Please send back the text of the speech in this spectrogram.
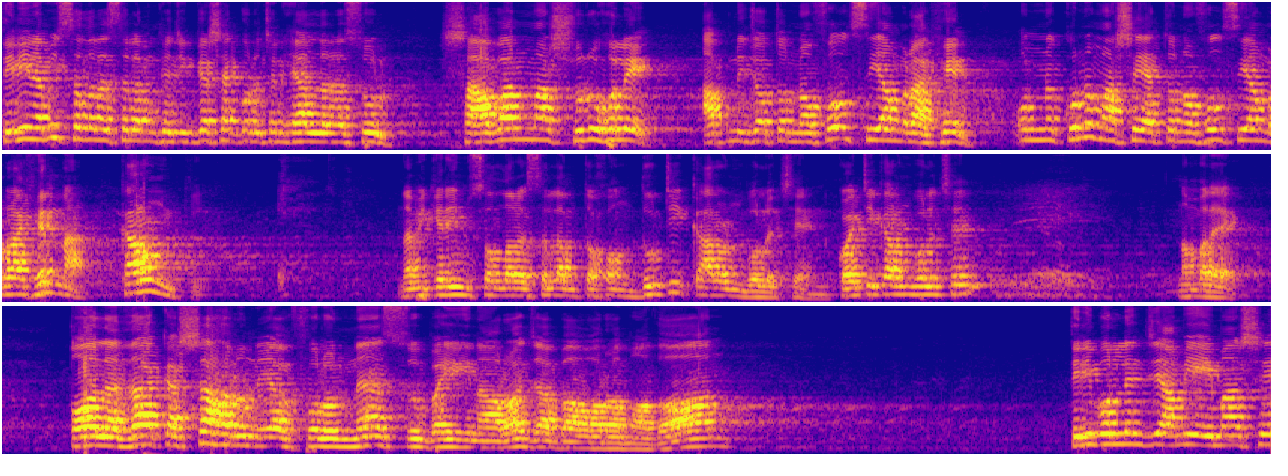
তিনি নবী সাল্লাহ সাল্লামকে জিজ্ঞাসা করেছেন হে আল্লাহ রাসূল শাবান মাস শুরু হলে আপনি যত নফল সিয়াম রাখেন অন্য কোনো মাসে এত নফল সিয়াম রাখেন না কারণ কি নবী করিম সাল্লাল্লাহু সাল্লাম তখন দুটি কারণ বলেছেন কয়টি কারণ বলেছেন নাম্বার এক قال ذاك شهر يغفل الناس بين رجب ورمضان তিনি বললেন যে আমি এই মাসে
